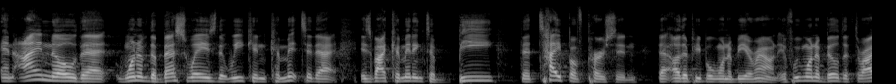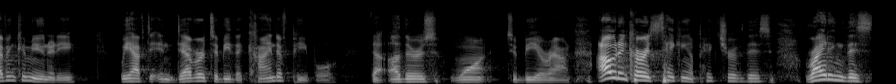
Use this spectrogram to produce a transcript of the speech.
And I know that one of the best ways that we can commit to that is by committing to be the type of person that other people want to be around. If we want to build a thriving community, we have to endeavor to be the kind of people that others want to be around. I would encourage taking a picture of this, writing this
